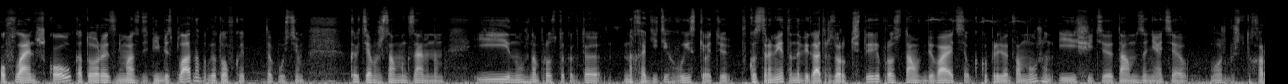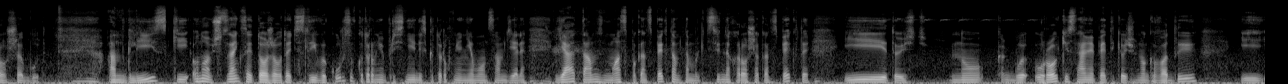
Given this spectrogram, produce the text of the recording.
оффлайн школ, которые занимаются детьми бесплатно, подготовкой, допустим, к тем же самым экзаменам. И нужно просто как-то находить их, выискивать. В Костроме это навигатор 44, просто там вбиваете, какой предмет вам нужен, и ищите там занятия, может быть, что-то хорошее будет. Английский, ну, вообще, знаете, кстати, тоже вот эти сливы курсов, которые мне приснились, которых у меня не было на самом деле, я там занимался по конспектам, там были действительно хорошие конспекты, и, то есть, ну, как бы уроки сами, опять-таки, очень много воды, и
